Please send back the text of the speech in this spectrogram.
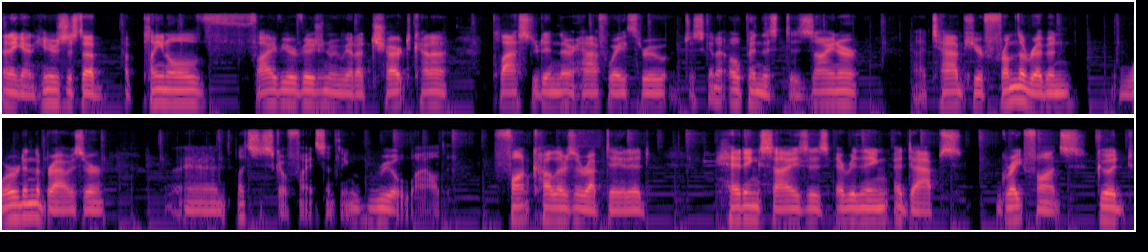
And again, here's just a, a plain old five-year vision. We've got a chart kind of plastered in there halfway through. I'm just going to open this designer uh, tab here from the ribbon, Word in the browser, and let's just go find something real wild. Font colors are updated, heading sizes, everything adapts. Great fonts, good,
